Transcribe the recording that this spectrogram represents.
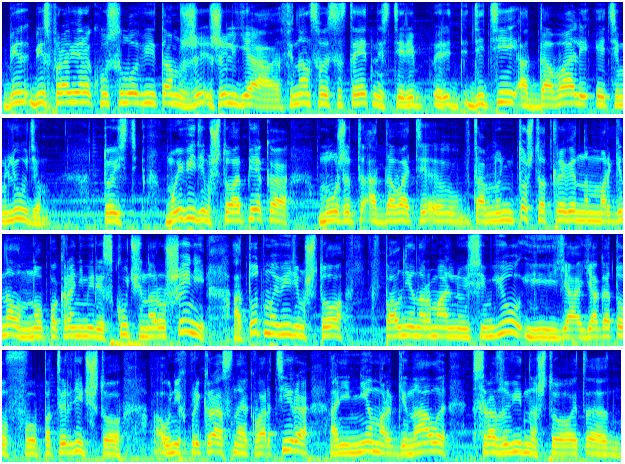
без, без проверок условий там жилья, финансовой состоятельности детей отдавали этим людям. То есть мы видим, что опека может отдавать э, там, ну не то что откровенным маргиналам, но, по крайней мере, с кучей нарушений. А тут мы видим, что вполне нормальную семью, и я, я готов подтвердить, что у них прекрасная квартира, они не маргиналы. Сразу видно, что это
